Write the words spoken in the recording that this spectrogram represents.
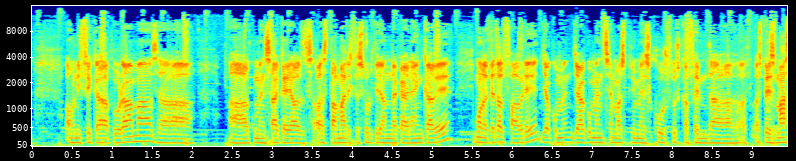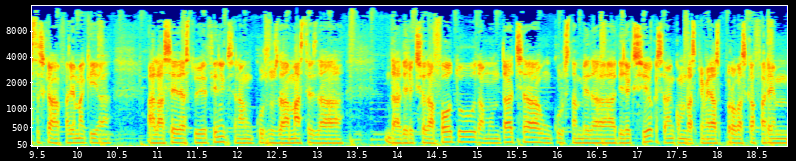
a unificar programes, a, a començar a crear els, els temaris que sortiran de cada any que ve. Bueno, de fet, al febrer ja, com, ja comencem els primers cursos que fem, de, els primers màsters que farem aquí a, a la sede d'Estudi de Cine, que seran cursos de màsters de, de direcció de foto, de muntatge, un curs també de direcció, que seran com les primeres proves que farem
